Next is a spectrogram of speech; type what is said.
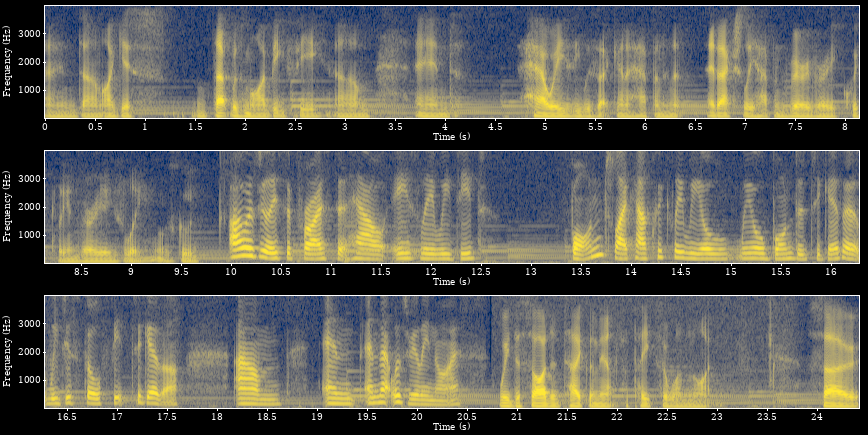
And um, I guess that was my big fear. Um, and how easy was that going to happen? And it, it actually happened very, very quickly and very easily. It was good. I was really surprised at how easily we did bond, like how quickly we all we all bonded together. We just all fit together, um, and and that was really nice. we decided to take them out for pizza one night. So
